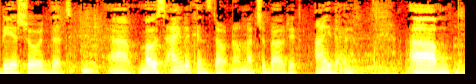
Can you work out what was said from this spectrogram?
be assured that uh, most Anglicans don't know much about it either. Um,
